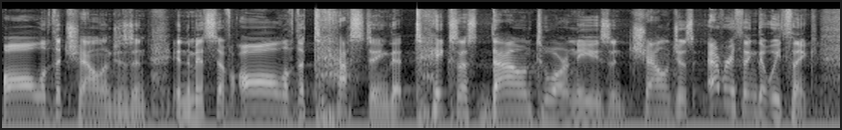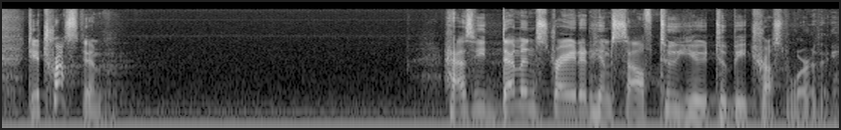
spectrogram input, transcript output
all of the challenges, and in the midst of all of the testing that takes us down to our knees and challenges everything that we think, do you trust Him? Has he demonstrated himself to you to be trustworthy?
